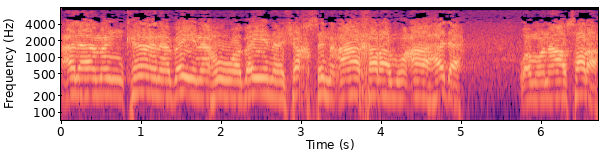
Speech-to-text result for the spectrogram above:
على من كان بينه وبين شخص آخر معاهدة ومناصرة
